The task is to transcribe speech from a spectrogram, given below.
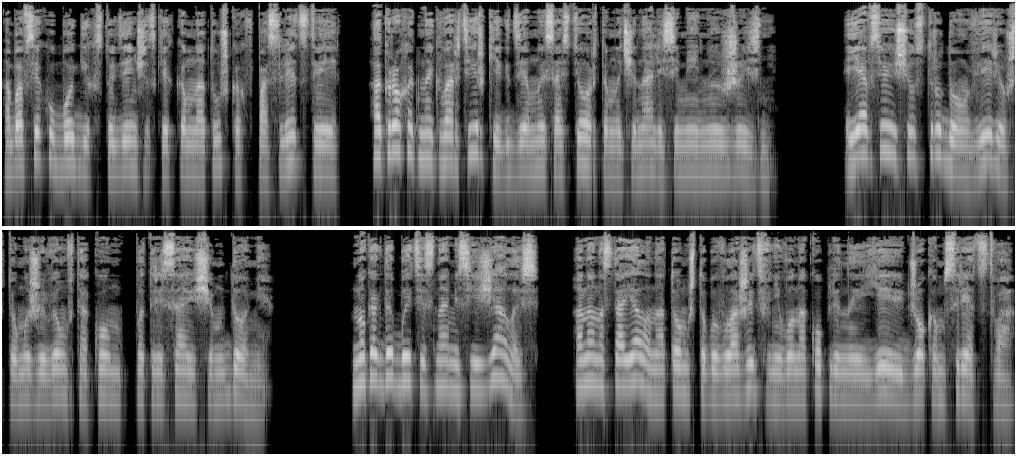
обо всех убогих студенческих комнатушках впоследствии, о крохотной квартирке, где мы со Стюартом начинали семейную жизнь. Я все еще с трудом верю, что мы живем в таком потрясающем доме. Но когда Бетти с нами съезжалась, она настояла на том, чтобы вложить в него накопленные ею Джоком средства,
